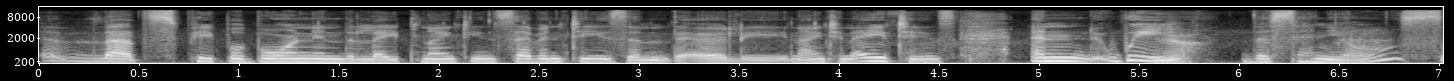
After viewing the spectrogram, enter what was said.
that's people born in the late 1970s and the early 1980s. And we, yeah. the Xennials,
